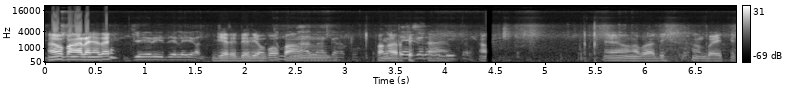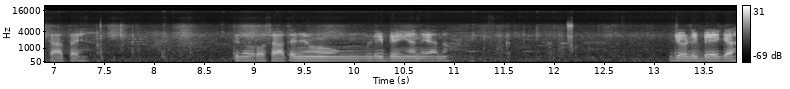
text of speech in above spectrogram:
ano pangalan niya tay? Jerry De Leon. Jerry De Leon po, Ito mga pang, alaga ko. pang Kaya artista. naman dito. Ayan mga buddy, ang bait ni tatay. Tinuro sa atin yung libingan ni ano, Jolie Vega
